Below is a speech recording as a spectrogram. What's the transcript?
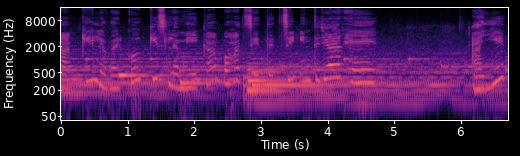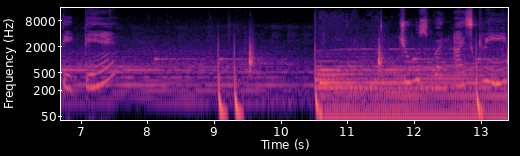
आपके लवर को किस लम्हे का बहुत शिद्दत से इंतज़ार है? आइए देखते हैं। चूज़ वन आइसक्रीम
